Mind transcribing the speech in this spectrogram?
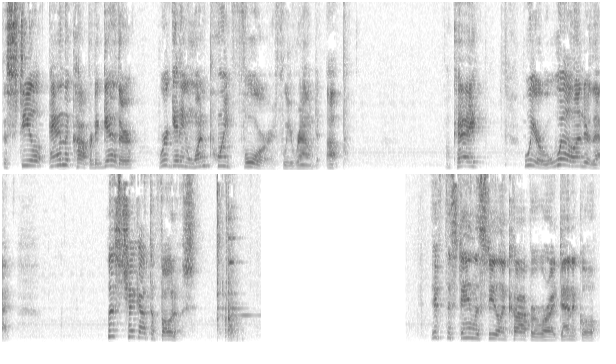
The steel and the copper together, we're getting 1.4 if we round up. Okay? We are well under that. Let's check out the photos. If the stainless steel and copper were identical,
